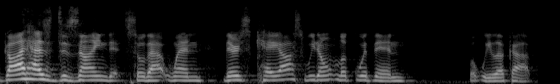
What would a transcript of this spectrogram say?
God has designed it so that when there's chaos, we don't look within, but we look up.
